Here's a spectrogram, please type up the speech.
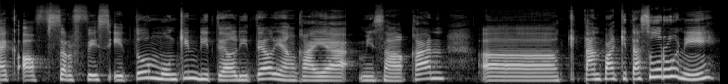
Act of service itu mungkin detail-detail yang kayak misalkan eh, ki- tanpa kita suruh nih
